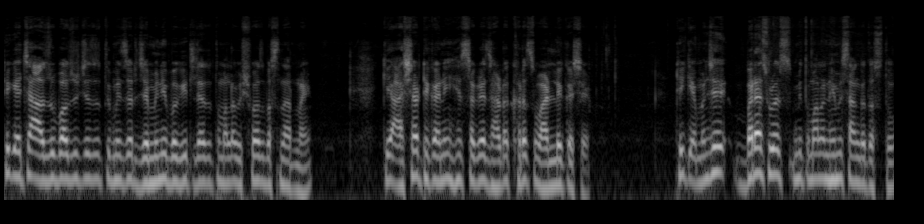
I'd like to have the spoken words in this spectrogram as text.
ठीक आहे याच्या आजूबाजूचे जर तुम्ही जर जमिनी बघितल्या तर तुम्हाला विश्वास बसणार नाही. की अशा ठिकाणी हे सगळे झाडं खरंच वाढले कसे? ठीक आहे म्हणजे बऱ्याच वेळेस मी तुम्हाला नेहमी सांगत असतो.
